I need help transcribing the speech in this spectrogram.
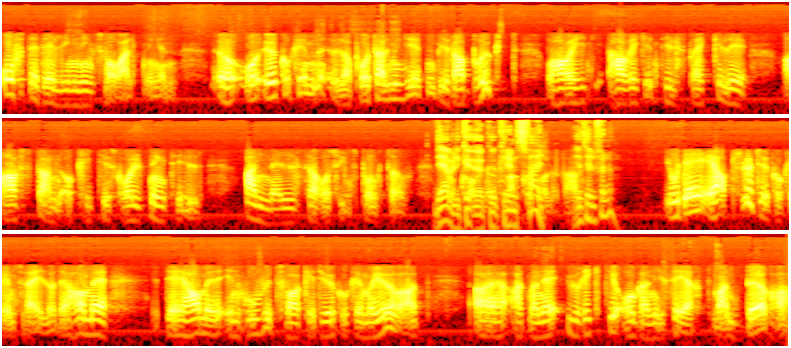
Ofte er det ligningsforvaltningen. Og Økokrim, eller påtalemyndigheten, blir da brukt og har ikke, en tilstrekkelig avstand og kritisk holdning til anmeldelser og synspunkter. Det er vel ikke Økokrims feil i tilfelle? Jo, det er absolutt Økokrims feil. og det har, med, det har med en hovedsvakhet i Økokrim å gjøre. At, eh, at man er uriktig organisert. Man bør ha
